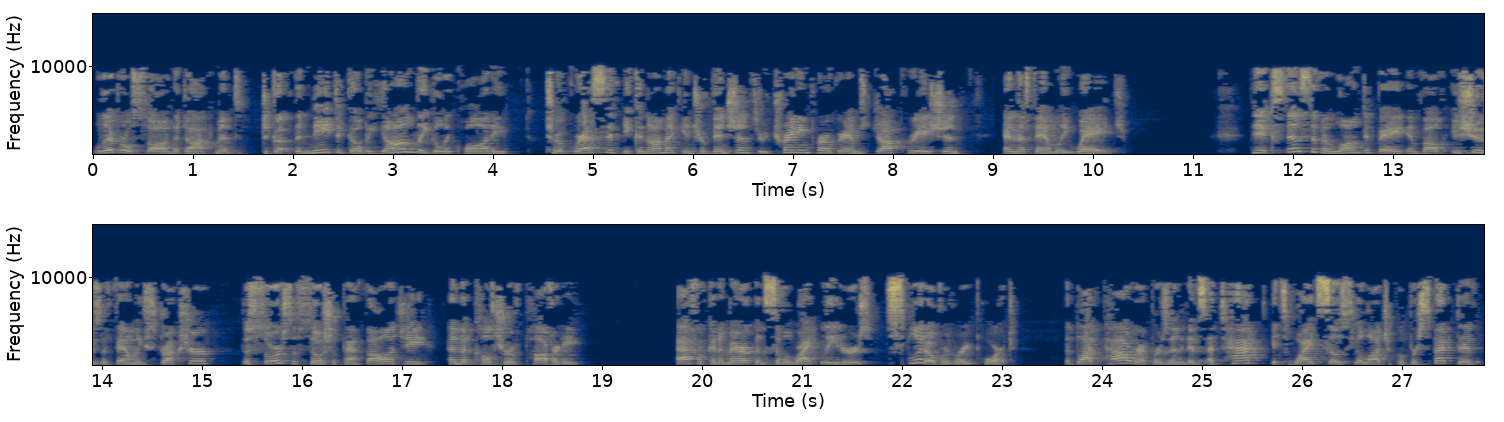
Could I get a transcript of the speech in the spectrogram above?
Liberals saw in the document the need to go beyond legal equality to aggressive economic intervention through training programs, job creation, and the family wage. The extensive and long debate involved issues of family structure, the source of social pathology, and the culture of poverty. African American civil rights leaders split over the report. The Black Power representatives attacked its white sociological perspective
